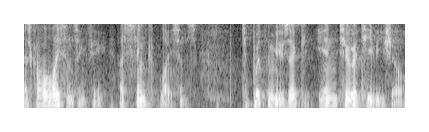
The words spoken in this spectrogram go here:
It's called a licensing fee, a sync license, to put the music into a TV show.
